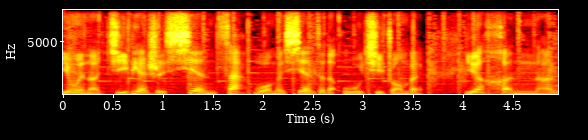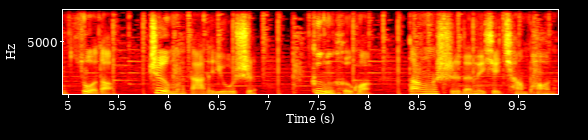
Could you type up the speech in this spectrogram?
因为呢，即便是现在我们现在的武器装备，也很难做到这么大的优势，更何况当时的那些枪炮呢？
